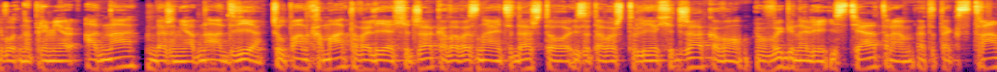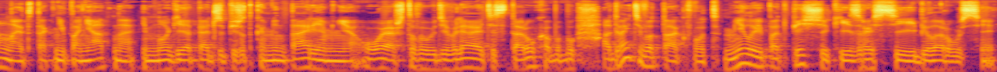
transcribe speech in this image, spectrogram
И вот, например, одна, даже не одна, а две. Чулпан Хаматова, Лия Хиджакова, вы знаете, да, что из-за того, что Лия Хиджакову выгнали из театра, это так странно, это так непонятно. И многие, опять же, пишут комментарии мне, ой, а что вы удивляетесь, старуха, бабу. А давайте вот так вот, милые подписчики из России и Беларуси,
